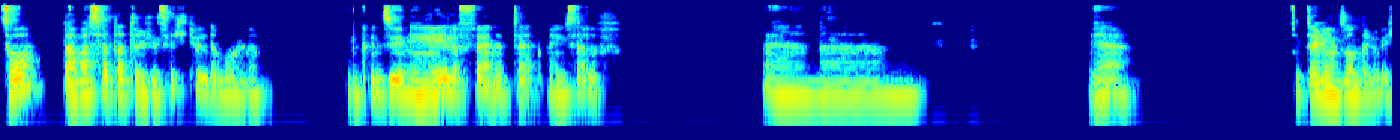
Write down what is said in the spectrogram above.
Zo, dat was wat dat er gezegd wilde worden. Ik wens u een hele fijne tijd met jezelf. En ehm, ja, tot ergens onderweg.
